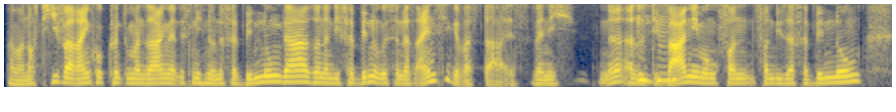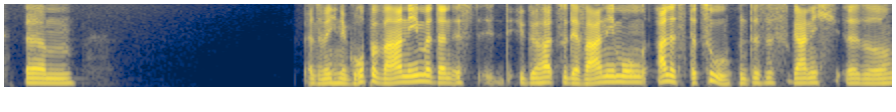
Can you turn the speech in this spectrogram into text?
wenn man noch tiefer reinguckt, könnte man sagen, dann ist nicht nur eine Verbindung da, sondern die Verbindung ist dann das Einzige, was da ist. Wenn ich, ne, also mhm. die Wahrnehmung von, von dieser Verbindung, ähm, also wenn ich eine Gruppe wahrnehme, dann ist, gehört zu der Wahrnehmung alles dazu. Und das ist gar nicht äh, so,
